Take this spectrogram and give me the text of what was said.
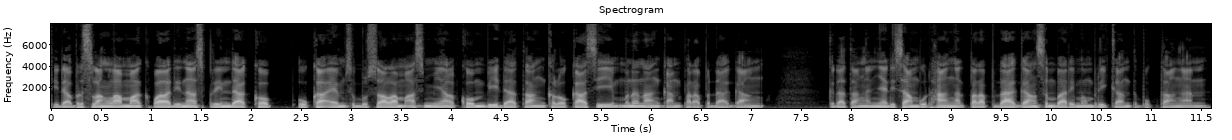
Tidak berselang lama, Kepala Dinas Perindakop UKM Sebul Salam Asmial Kombi datang ke lokasi menenangkan para pedagang. Kedatangannya disambut hangat para pedagang sembari memberikan tepuk tangan.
